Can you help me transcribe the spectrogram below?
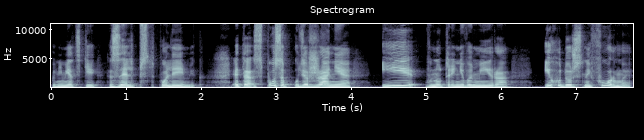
По-немецки «selbstpolemik». Это способ удержания и внутреннего мира, и художественной формы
